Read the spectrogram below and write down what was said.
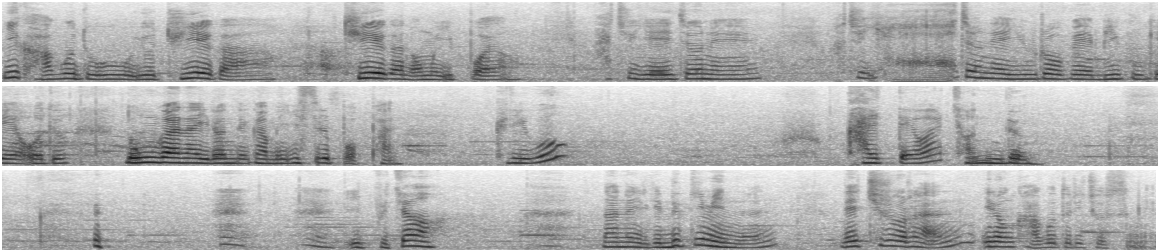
이 가구도 요 뒤에가 뒤에가 너무 이뻐요. 아주 예전에 아주 예전에 유럽에 미국에 어디 농가나 이런 데 가면 있을 법한 그리고 갈대와 전등 이쁘죠? 나는 이렇게 느낌 있는 내추럴한 이런 가구들이 좋습니다.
